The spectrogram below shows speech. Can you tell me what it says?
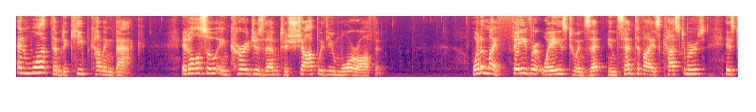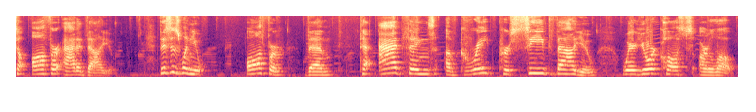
and want them to keep coming back. It also encourages them to shop with you more often. One of my favorite ways to incentivize customers is to offer added value. This is when you offer them to add things of great perceived value where your costs are low.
